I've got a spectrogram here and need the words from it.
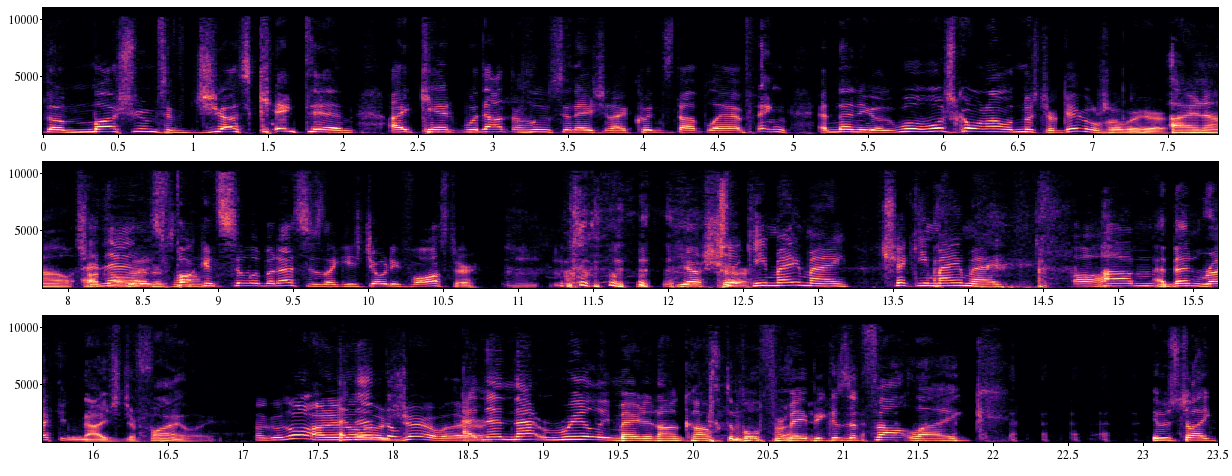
the mushrooms have just kicked in. I can't without the hallucination. I couldn't stop laughing. And then he goes, "Well, what's going on with Mister Giggles over here?" I know. and then Chucklehead his or something. fucking syllabus is like he's Jodie Foster. yeah, sure. Chicky May May, Chicky May May. Um, and then recognized you finally. I goes, "Oh, I didn't know there was the- Jay over there." and then that really made it uncomfortable for me because it felt like it was like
